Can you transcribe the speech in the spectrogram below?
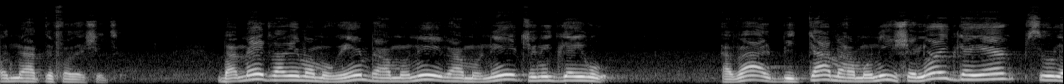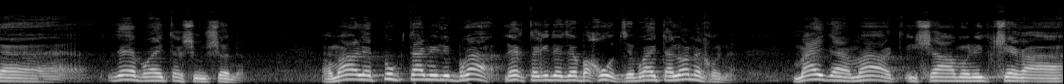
עוד מעט נפרש את זה. במה דברים אמורים? בעמוני ועמונית שנתגיירו. אבל ביתה מעמוני שלא התגייר פסולה. זה הברייתא שהוא שנה. אמר לפוק תני לברא, לך תגיד את זה בחוץ, זה ברייתא לא נכונה. הייתה אמרת אישה המונית כשרה?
